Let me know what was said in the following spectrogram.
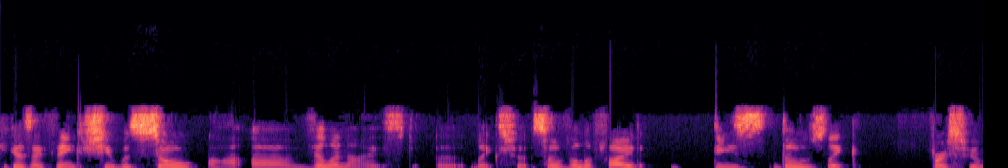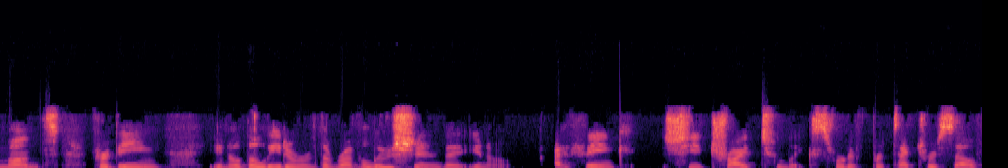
because I think she was so uh, uh villainized, uh, like so, so, vilified these those like first few months for being you know the leader of the revolution that you know i think she tried to like sort of protect herself.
